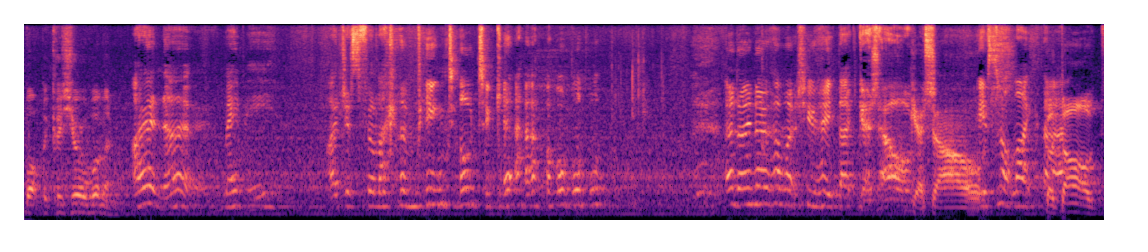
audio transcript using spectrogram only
What, because you're a woman? I don't know. Maybe. I just feel like I'm being told to get out. and I know how much you hate that get out. Get out. It's not like that. Get out.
